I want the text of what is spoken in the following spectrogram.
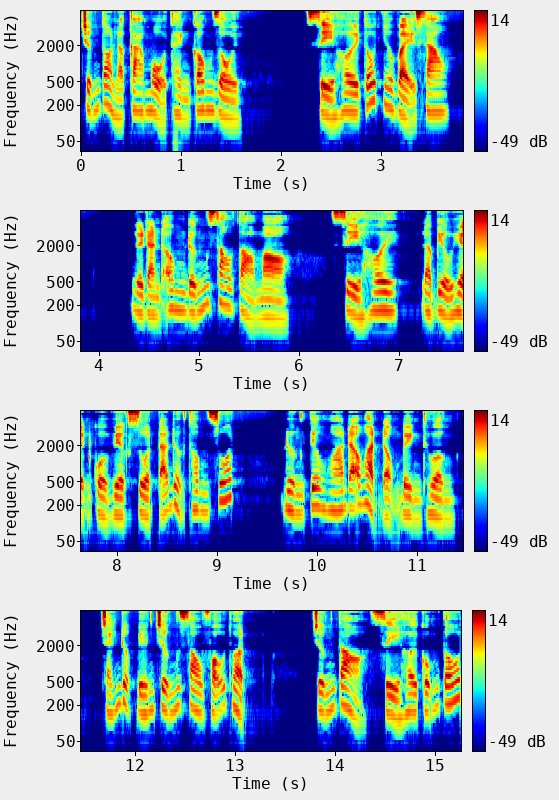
Chứng tỏ là ca mổ thành công rồi. Xỉ hơi tốt như vậy sao? Người đàn ông đứng sau tò mò. Xỉ hơi là biểu hiện của việc ruột đã được thông suốt. Đường tiêu hóa đã hoạt động bình thường Tránh được biến chứng sau phẫu thuật. Chứng tỏ xỉ hơi cũng tốt.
